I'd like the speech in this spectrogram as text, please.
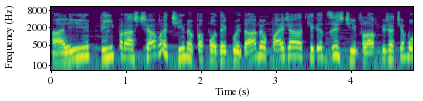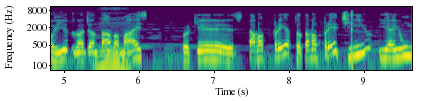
Aí vim para Chavantina para poder cuidar. Meu pai já queria desistir, falava que já tinha morrido, não adiantava Hum. mais, porque estava preto, eu estava pretinho, e aí um-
